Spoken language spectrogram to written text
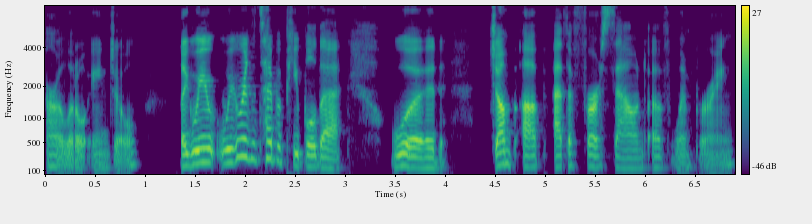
our little angel. Like we we were the type of people that would jump up at the first sound of whimpering.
